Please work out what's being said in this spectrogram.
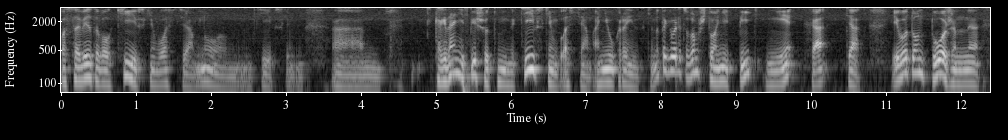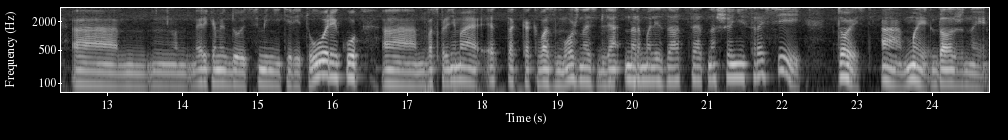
Посоветовал киевским властям, ну, киевским, когда они пишут киевским властям, а не украинским, это говорит о том, что они пить не хотят хотят. И вот он тоже э, рекомендует сменить риторику, э, воспринимая это как возможность для нормализации отношений с Россией. То есть, а мы должны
